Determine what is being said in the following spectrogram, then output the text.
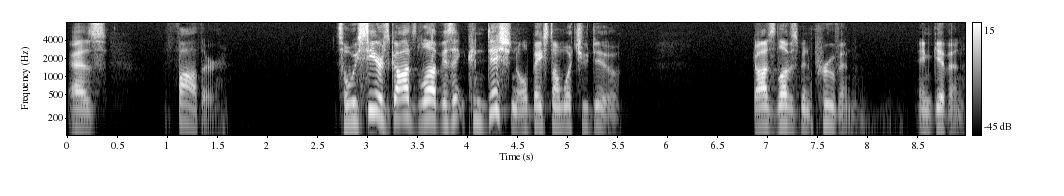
as Father. So we see here God's love isn't conditional based on what you do. God's love has been proven and given.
